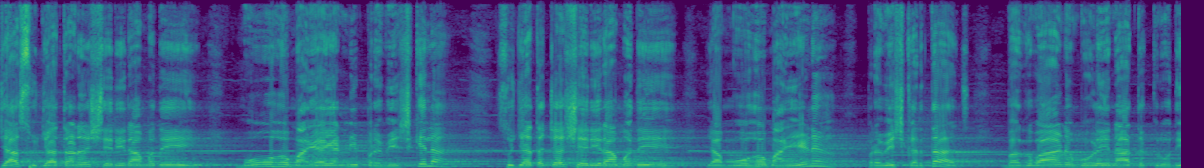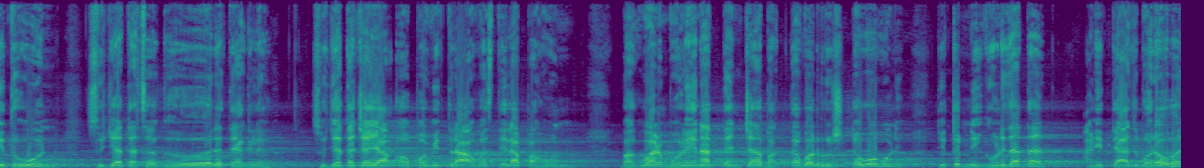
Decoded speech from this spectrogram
ज्या सुजातानं शरीरामध्ये मोह माया यांनी प्रवेश केला सुजाताच्या शरीरामध्ये या मोह मायेनं प्रवेश करताच भगवान भोळेनाथ क्रोधित होऊन सुजाताचं घर त्यागलं. सुजाताच्या या अपवित्र अवस्थेला पाहून भगवान भोळेनाथ त्यांच्या भक्तावर रुष्ट होऊन तिथून निघून जातात आणि त्याचबरोबर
